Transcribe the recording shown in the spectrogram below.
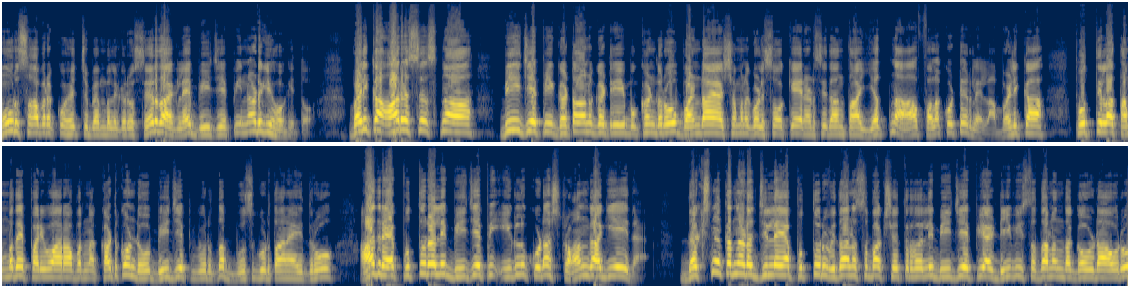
ಮೂರು ಸಾವಿರಕ್ಕೂ ಹೆಚ್ಚು ಬೆಂಬಲಿಗರು ಸೇರಿದಾಗಲೇ ಬಿಜೆಪಿ ನಡುಗಿ ಹೋಗಿತ್ತು. ಬಳಿಕ ಆರ್ ಎಸ್ ಎಸ್ನ ಬಿಜೆಪಿ ಘಟಾನುಘಟಿ ಮುಖಂಡರು ಬಂಡಾಯ ಶಮನಗೊಳಿಸೋಕೆ ನಡೆಸಿದಂಥ ಯತ್ನ ಫಲ ಕೊಟ್ಟಿರಲಿಲ್ಲ. ಬಳಿಕ ಪುತ್ತಿಲ ತಮ್ಮದೇ ಪರಿವಾರವನ್ನು ಕಟ್ಕೊಂಡು ಬಿಜೆಪಿ ವಿರುದ್ಧ ಬೂಸುಗುಡ್ತಾನೆ ಇದ್ರು. ಆದರೆ ಪುತ್ತೂರಲ್ಲಿ ಬಿಜೆಪಿ ಈಗಲೂ ಕೂಡ ಸ್ಟ್ರಾಂಗ್ ಆಗಿಯೇ ಇದೆ. ದಕ್ಷಿಣ ಕನ್ನಡ ಜಿಲ್ಲೆಯ ಪುತ್ತೂರು ವಿಧಾನಸಭಾ ಕ್ಷೇತ್ರದಲ್ಲಿ ಬಿಜೆಪಿಯ ಡಿ ವಿ ಸದಾನಂದ ಗೌಡ ಅವರು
